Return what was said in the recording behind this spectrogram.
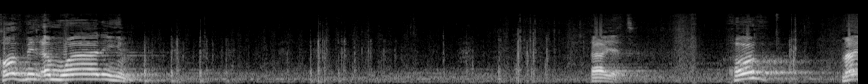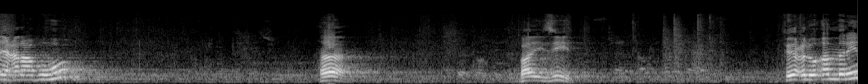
خذ من أموالهم. آيات خذ ما إعرابه. ها. بايزيد فعل أمر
